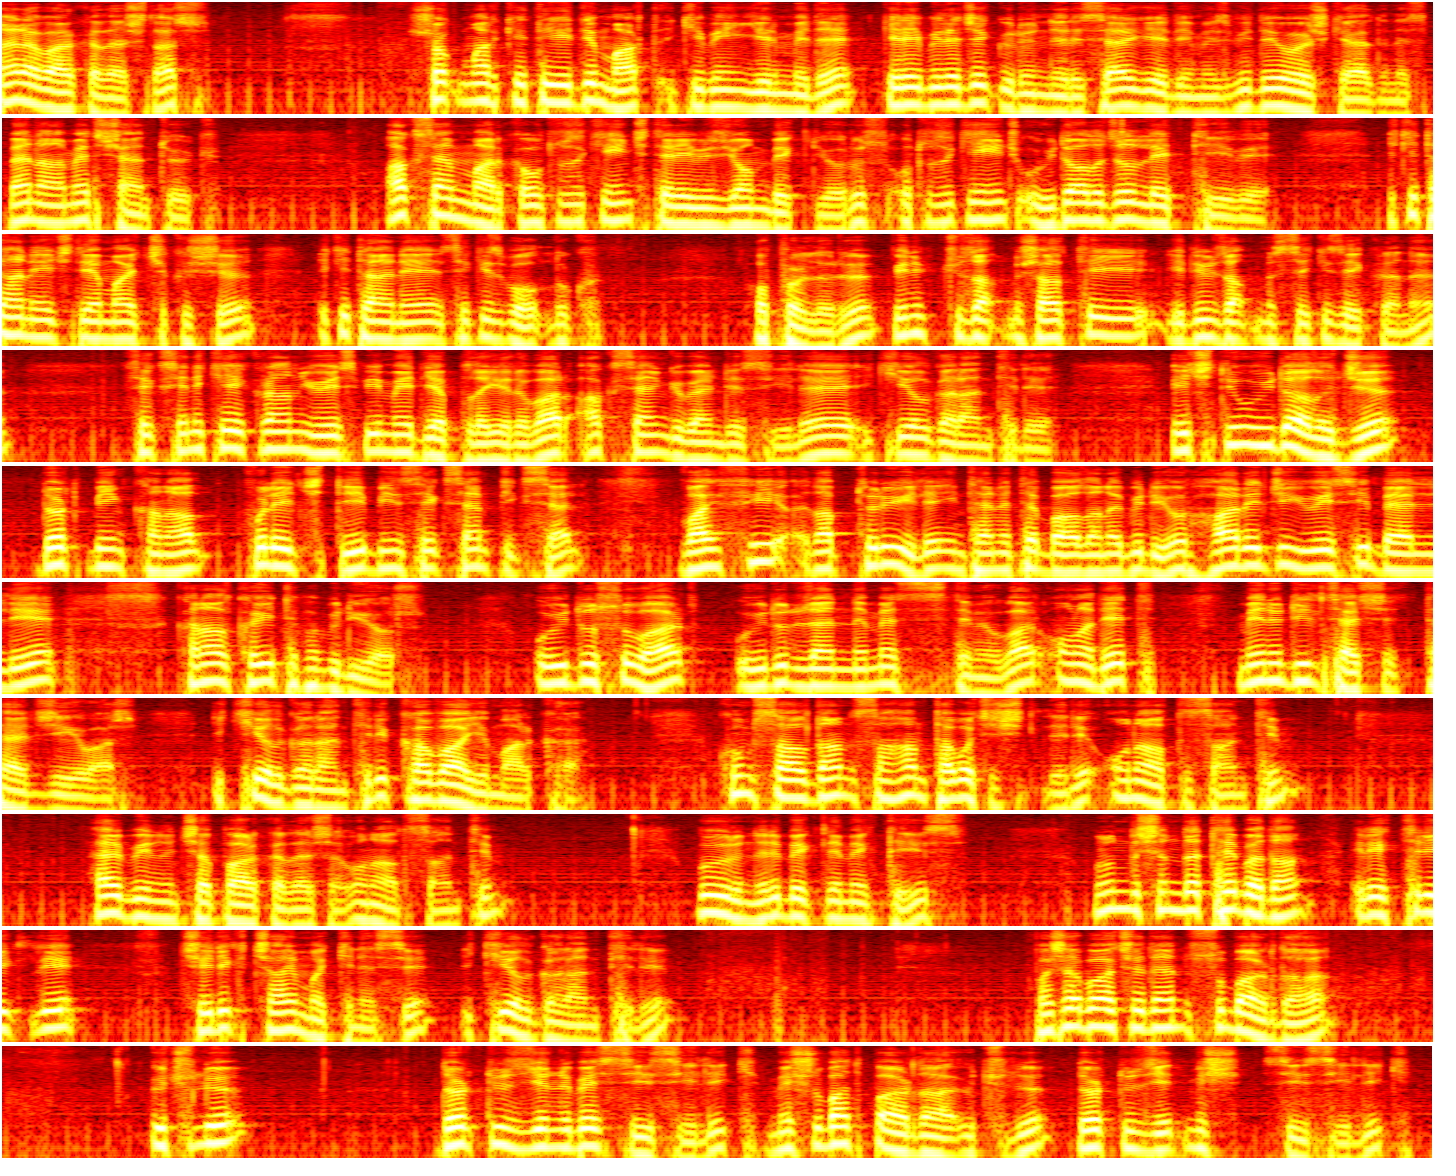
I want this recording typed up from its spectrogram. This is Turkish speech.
Merhaba arkadaşlar. Şok Market'e 7 Mart 2020'de gelebilecek ürünleri sergilediğimiz videoya hoş geldiniz. Ben Ahmet Şentürk. Aksen marka 32 inç televizyon bekliyoruz. 32 inç uydu alıcılı LED TV. 2 tane HDMI çıkışı, 2 tane 8 voltluk hoparlörü, 1366 768 ekranı, 82 ekran USB Media Player'ı var. Aksen güvencesiyle 2 yıl garantili. HD uydu alıcı 4000 kanal Full HD 1080 piksel Wi-Fi adaptörü ile internete bağlanabiliyor. Harici USB belleğe kanal kayıt yapabiliyor. Uydusu var. Uydu düzenleme sistemi var. 10 adet menü dil ter- tercihi var. 2 yıl garantili Kawai marka. Kumsaldan sahan tava çeşitleri 16 santim. Her birinin çapı arkadaşlar 16 santim. Bu ürünleri beklemekteyiz. Bunun dışında Teba'dan elektrikli çelik çay makinesi 2 yıl garantili. Paşabahçe'den su bardağı üçlü 425 cc'lik, meşrubat bardağı üçlü 470 cc'lik.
